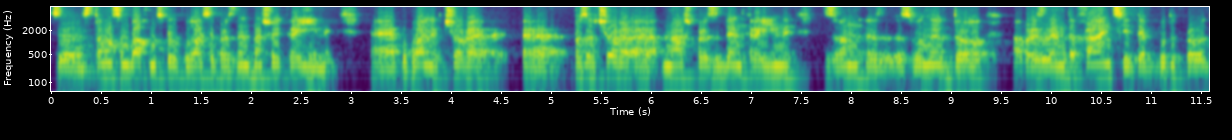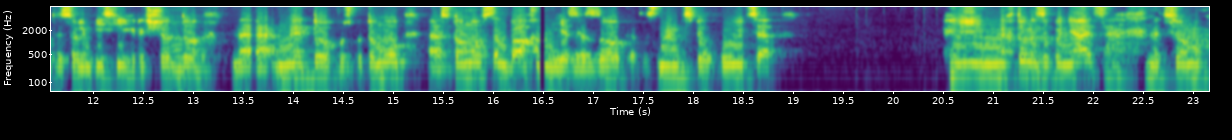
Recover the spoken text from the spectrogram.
З, з Томасом Бахом спілкувався президент нашої країни. Е, буквально вчора, е, позавчора, е, наш президент країни звон, е, дзвонив до е, президента Франції, де будуть проводитися Олімпійські ігри щодо е, недопуску. Тому е, з Томасом Бахом є зв'язок, з ним спілкуються. І ніхто не зупиняється на цьому.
